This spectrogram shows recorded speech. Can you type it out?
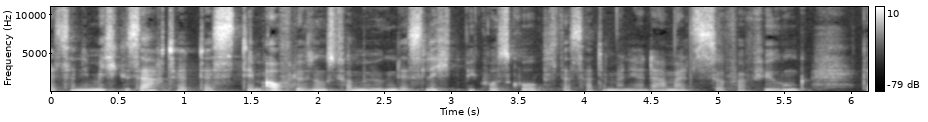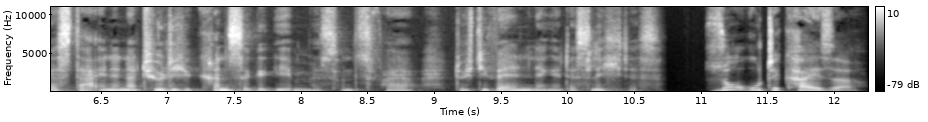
als er nämlich gesagt hat, dass dem Auflösungsvermögen des Lichtmikroskops, das hatte man ja damals zur Verfügung, dass da eine natürliche Grenze gegeben ist, und zwar durch die Wellenlänge des Lichtes. So Ute Kaiser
